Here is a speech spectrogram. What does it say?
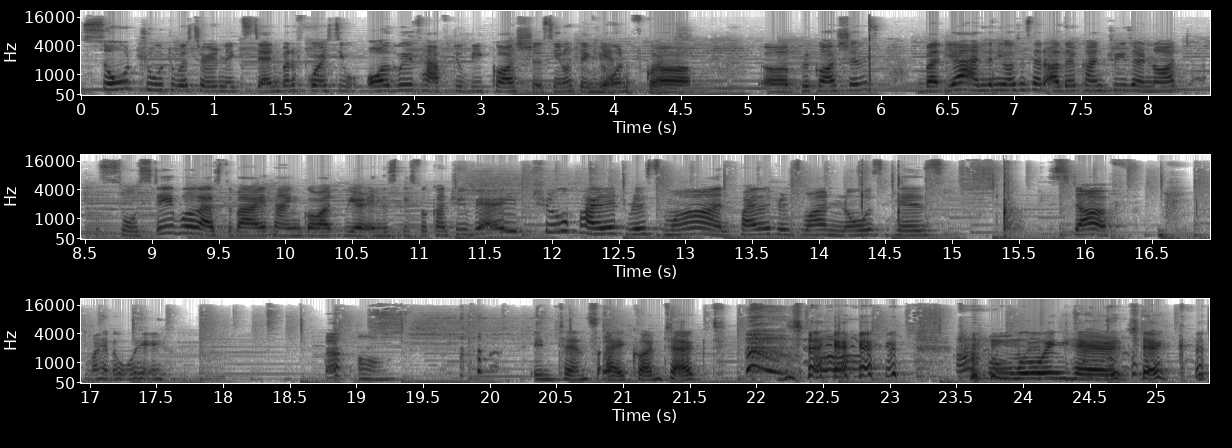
so true to a certain extent, but of course, you always have to be cautious, you know, take your own uh, uh, precautions. But yeah, and then you also said other countries are not so stable as Dubai. Thank God we are in this peaceful country. Very true, Pilot Rizwan. Pilot Rizwan knows his stuff, by the way. oh. Intense eye contact. Oh, Moving hair, check.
